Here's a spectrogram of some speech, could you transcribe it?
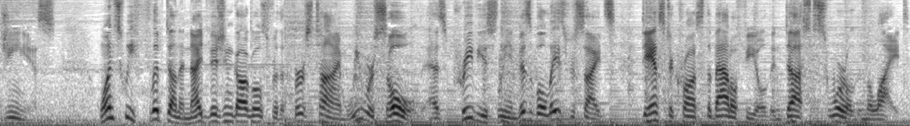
genius. Once we flipped on the night vision goggles for the first time, we were sold as previously invisible laser sights danced across the battlefield and dust swirled in the light.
